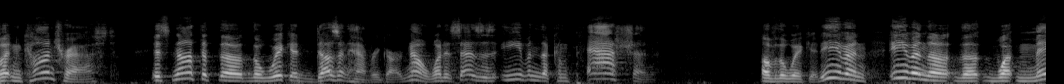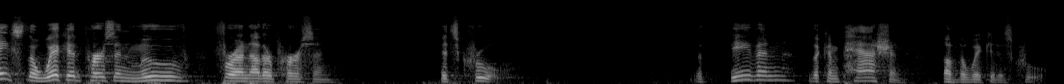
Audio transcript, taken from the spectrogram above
But in contrast, it's not that the, the wicked doesn't have regard. No, what it says is even the compassion of the wicked, even, even the, the, what makes the wicked person move for another person, it's cruel. Even the compassion of the wicked is cruel.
